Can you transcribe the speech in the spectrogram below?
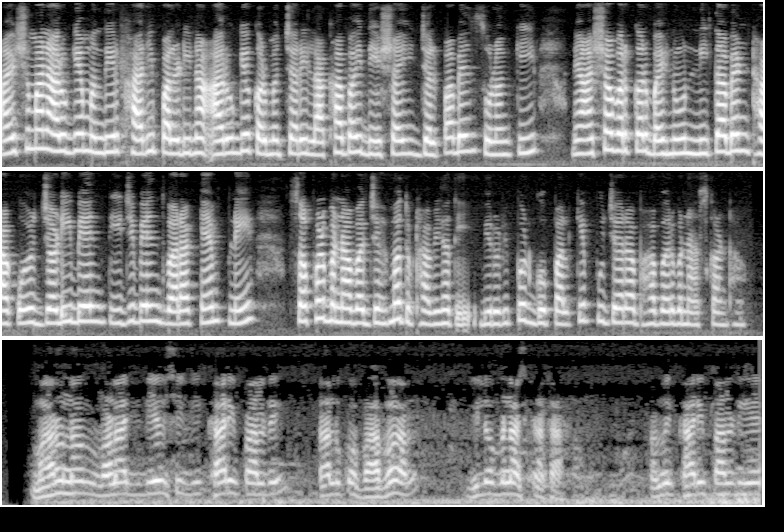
આયુષ્યમાન આરોગ્ય મંદિર ખારી પાલડીના આરોગ્ય કર્મચારી લાખાભાઈ દેસાઈ, જલ્પાબેન સોલંકી અને આશા વર્કર બહેનો નીતાબેન ઠાકોર, જડીબેન તેજીબેન દ્વારા કેમ્પને સફળ બનાવવા જહેમત ઉઠાવી હતી. બ્યુરો રિપોર્ટ, ગોપાલ કે પૂજારા ભાભર, બનાસકાંઠા. મારું નામ વણાજી દેવસિંહજી ખારી પાલડી તાલુકો ભાભર, જિલ્લો બનાસકાંઠા. અમે ખારી પાલડીએ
